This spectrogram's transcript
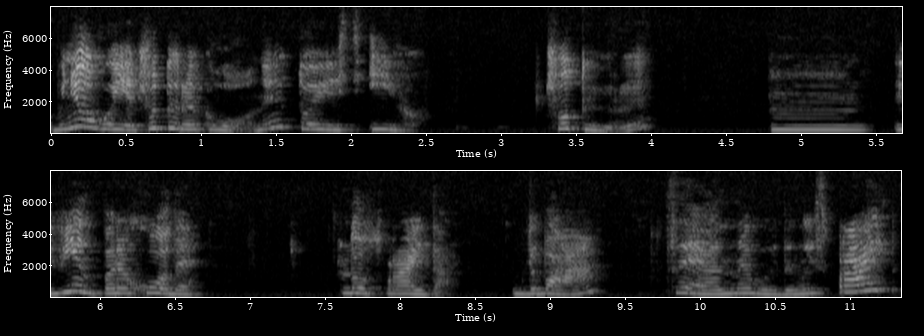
В нього є 4 клони, тобто їх 4. М, Він переходить до спрайта 2. Це невидимий спрайт,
